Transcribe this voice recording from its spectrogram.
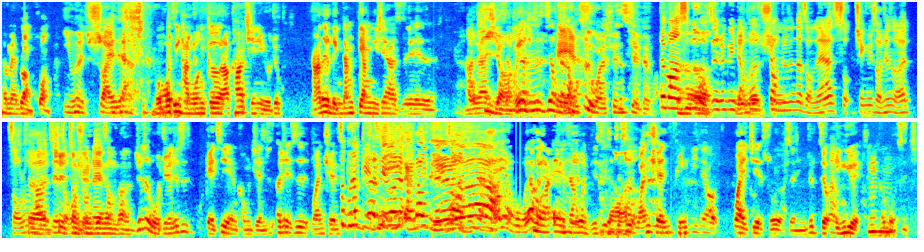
那边乱晃，以为很帅这样。我我听韩文歌，然后看到情侣，我就拿那个铃铛叮一下之类的。好屁哦！没有，就是这种这种自我的宣泄，对吧？对吧？是不是我之前就跟你讲说，像就是那种人家手情侣手牵手在走路，他会直接走过去那种。就是我觉得就是给自己点空间，就是而且是完全。这不就给自己影响到别人了？没有，我要回答 A 这个问题，就是就是完全屏蔽掉。外界所有声音，就只有音乐跟我自己。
